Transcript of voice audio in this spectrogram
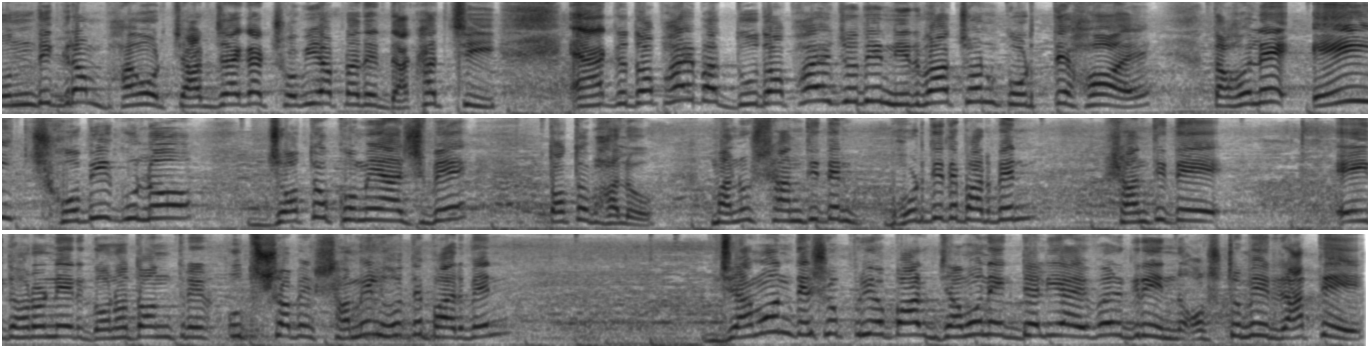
নন্দীগ্রাম, ভাঙর, চার জায়গার ছবি আপনাদের দেখাচ্ছি। এক দফায় বা দু দফায় যদি নির্বাচন করতে হয়, তাহলে এই ছবিগুলো যত কমে আসবে, তত ভালো। মানুষ শান্তিতে ভোট দিতে পারবেন, শান্তিতে এই ধরনের গণতন্ত্রের উৎসবে সামিল হতে পারবেন। যেমন দেশপ্রিয় পার্ক, যেমন একডালিয়া এভারগ্রিন, অষ্টমীর রাতে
